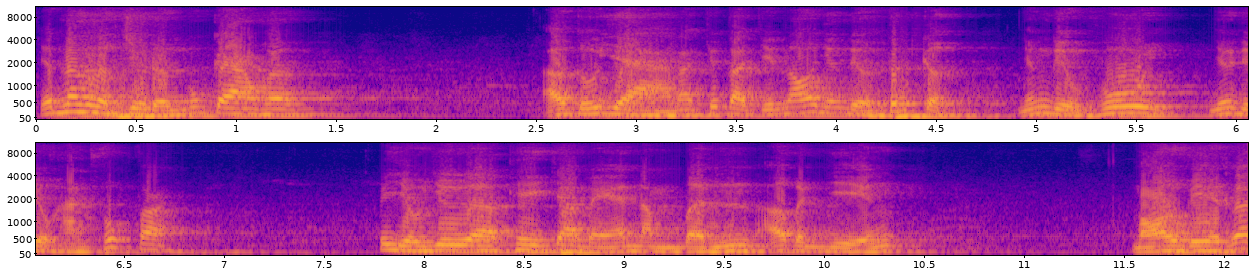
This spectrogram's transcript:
Cái năng lực chịu đựng cũng cao hơn. Ở tuổi già đó, chúng ta chỉ nói những điều tích cực, những điều vui, những điều hạnh phúc thôi. Ví dụ như à, khi cha mẹ nằm bệnh ở bệnh viện mọi việc đó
